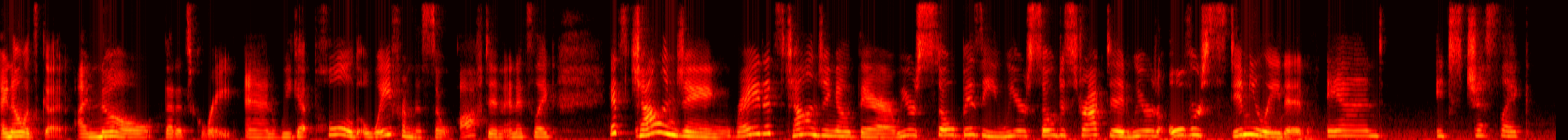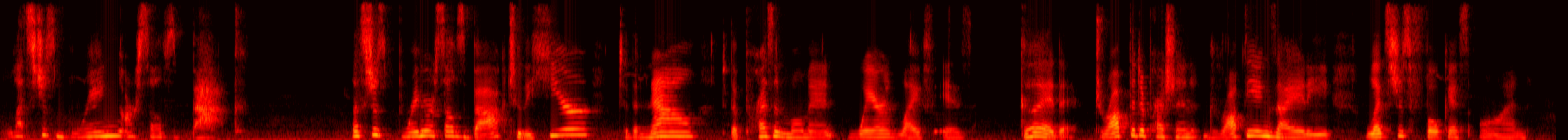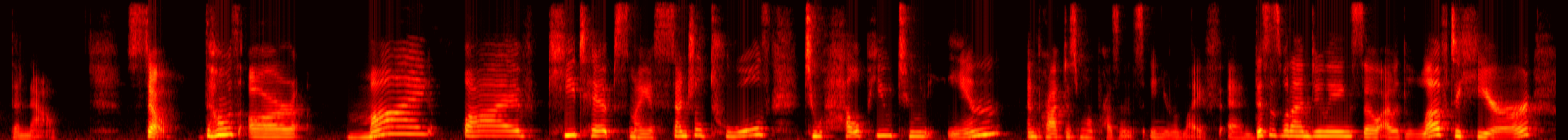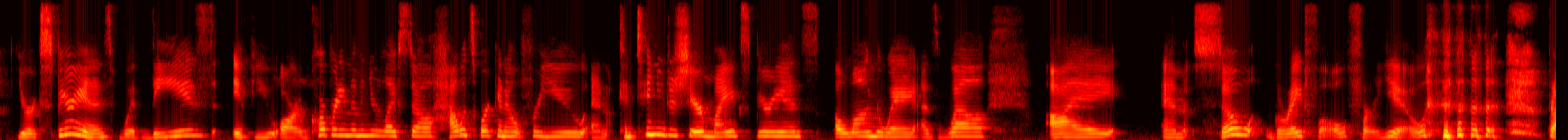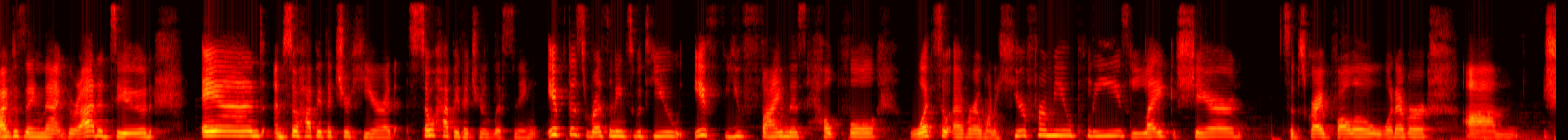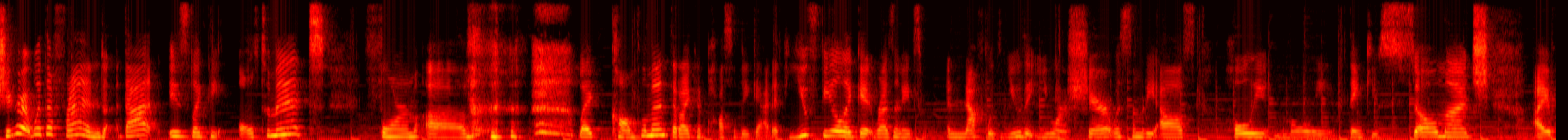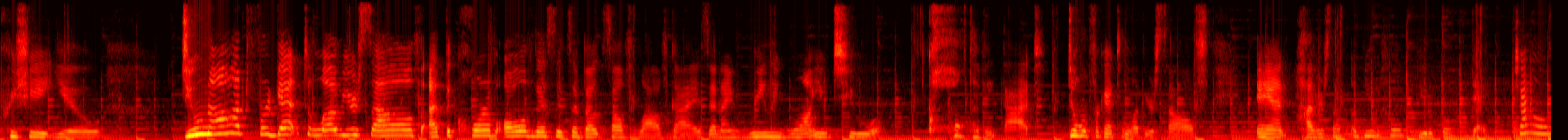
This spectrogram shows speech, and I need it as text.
I know it's good. I know that it's great. And we get pulled away from this so often. And it's like, it's challenging, right? It's challenging out there. We are so busy. We are so distracted. We are overstimulated. And it's just like, let's just bring ourselves back. Let's just bring ourselves back to the here, to the now, to the present moment where life is good. Drop the depression, drop the anxiety. Let's just focus on the now. So, those are my five key tips, my essential tools to help you tune in and practice more presence in your life. And this is what I'm doing. So I would love to hear your experience with these, if you are incorporating them in your lifestyle, how it's working out for you, and continue to share my experience along the way as well. I am so grateful for you practicing that gratitude and I'm so happy that you're here. So happy that you're listening. If this resonates with you, if you find this helpful whatsoever, I want to hear from you. Please like, share, subscribe, follow, whatever. Um, share it with a friend. That is like the ultimate form of like compliment that I could possibly get. If you feel like it resonates enough with you that you want to share it with somebody else, holy moly, thank you so much. I appreciate you. Do not forget to love yourself. At the core of all of this, it's about self love, guys. And I really want you to cultivate that. Don't forget to love yourself and have yourself a beautiful, beautiful day. Ciao.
